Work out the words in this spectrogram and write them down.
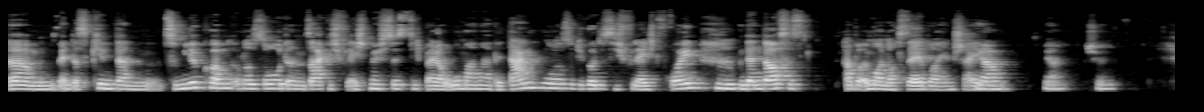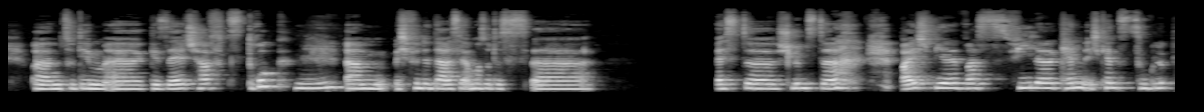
ähm, wenn das Kind dann zu mir kommt oder so, dann sage ich, vielleicht möchtest du dich bei der Oma mal bedanken oder so, die würde sich vielleicht freuen. Mhm. Und dann darfst du es aber immer noch selber entscheiden. Ja, ja, schön. Ähm, zu dem äh, Gesellschaftsdruck. Mhm. Ähm, ich finde, da ist ja immer so das äh, beste, schlimmste Beispiel, was viele kennen. Ich kenne es zum Glück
